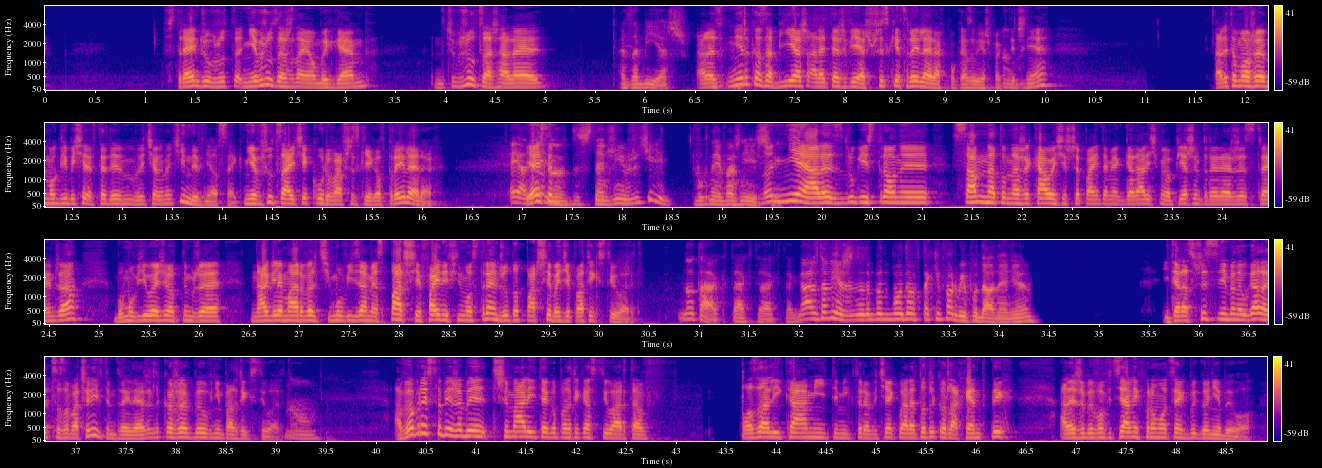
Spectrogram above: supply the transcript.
W Strange'u wrzuca, nie wrzucasz znajomych gęb, znaczy wrzucasz, ale, A zabijasz. ale nie tylko zabijasz, ale też wiesz, wszystkie w trailerach pokazujesz praktycznie. Ale to może mogliby się wtedy wyciągnąć inny wniosek. Nie wrzucajcie kurwa wszystkiego w trailerach. Ej, ale Ja ja jestem- no, nie wrzucili dwóch najważniejszych. No nie, ale z drugiej strony sam na to narzekałeś, jeszcze pamiętam jak gadaliśmy o pierwszym trailerze Strange'a, bo mówiłeś o tym, że nagle Marvel ci mówi zamiast patrzcie, fajny film o Strange'u, to patrzcie, będzie Patrick Stewart. No tak, tak, tak, tak. No ale to wiesz, to było było w takiej formie podane, nie? I teraz wszyscy nie będą gadać, co zobaczyli w tym trailerze, tylko że był w nim Patrick Stewart. No. A wyobraź sobie, żeby trzymali tego Patricka Stewarta w... poza likami, tymi, które wyciekły, ale to tylko dla chętnych, ale żeby w oficjalnych promocjach by go nie było.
